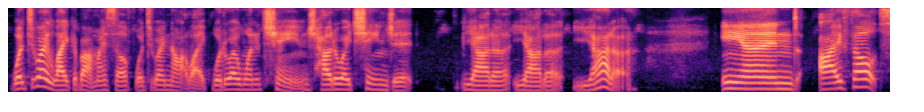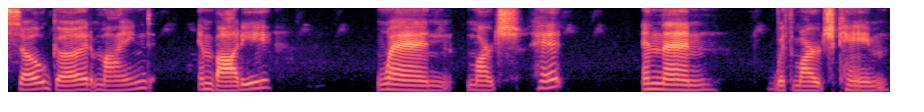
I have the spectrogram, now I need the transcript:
What do I like about myself? What do I not like? What do I want to change? How do I change it? Yada, yada, yada. And I felt so good, mind and body, when March hit. And then with March came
